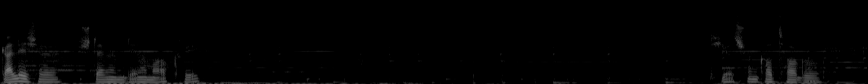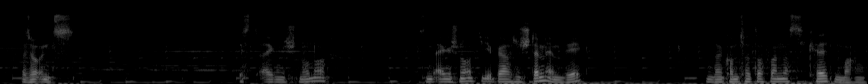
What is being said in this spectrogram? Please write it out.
Gallische Stämme, mit denen haben wir auch Krieg. Hier ist schon Karthago. Also uns ist eigentlich nur noch sind eigentlich nur noch die iberischen Stämme im Weg. Und dann kommt es halt darauf an, was die Kelten machen.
